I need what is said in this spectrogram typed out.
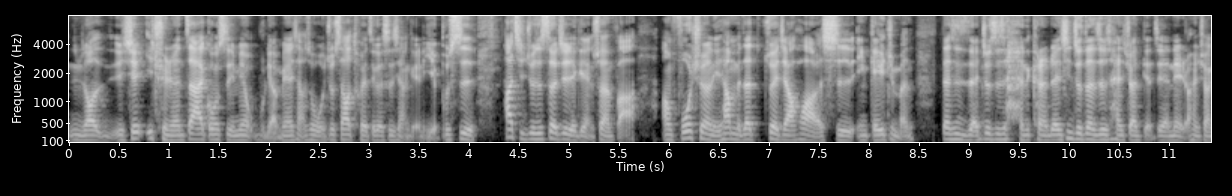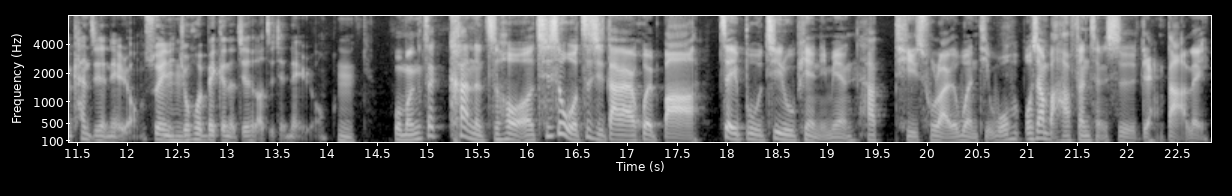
你知道，有些一群人在公司里面无聊，没人想说我就是要推这个事情给你，也不是，它其实就是设计了一个演算法。Unfortunately，他们在最佳化的是 engagement，但是人就是很可能人性就真的就是很喜欢点这些内容，很喜欢看这些内容，所以你就会被跟着接受到这些内容。嗯，我们在看了之后，呃，其实我自己大概会把。这部纪录片里面，他提出来的问题，我我想把它分成是两大类。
